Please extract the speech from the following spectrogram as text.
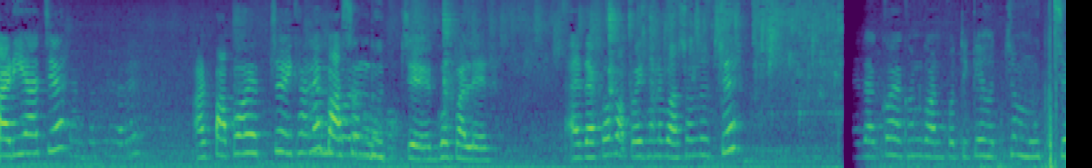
দাঁড়িয়ে আছে। আর পাপা হচ্ছে এখানে বাসন ধুচ্ছে গোপালের। আর দেখো পাপা এখানে বাসন ধুচ্ছে। দেখো এখন গণপতিকে হচ্ছে মুচ্ছে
